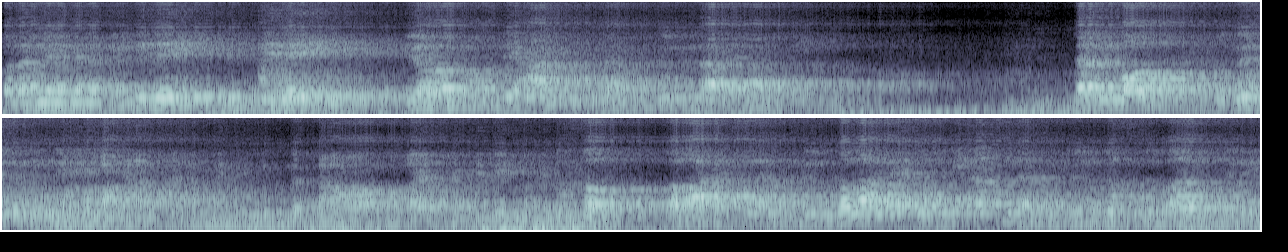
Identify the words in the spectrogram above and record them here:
فلما يبقى في delay ال delay بيرمز لي عن ال amplitude بتاع ده ال pulse position في. بالظبط. طلع نفس ال amplitude طلع لقيته في نفس ال amplitude بس بتغير ال delay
